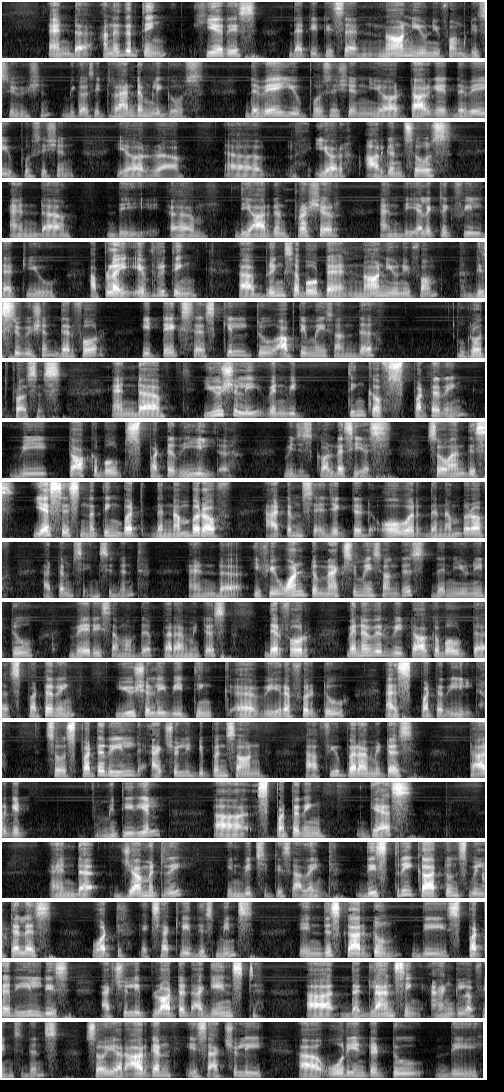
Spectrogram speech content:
And uh, another thing here is that it is a non-uniform distribution because it randomly goes. The way you position your target, the way you position your uh, uh, your argon source and uh, the um, the argon pressure and the electric field that you apply everything uh, brings about a non-uniform distribution. Therefore, it takes a skill to optimize on the growth process. And uh, usually when we think of sputtering we talk about sputter yield which is called as S. So, and this S is nothing but the number of atoms ejected over the number of atoms incident and uh, if you want to maximize on this then you need to vary some of the parameters. Therefore, whenever we talk about uh, sputtering usually we think uh, we refer to as sputter yield. So, sputter yield actually depends on a few parameters target material, uh, sputtering gas and uh, geometry in which it is aligned. These three cartoons will tell us what exactly this means. In this cartoon the sputter yield is actually plotted against uh, the glancing angle of incidence. So, your argon is actually uh, oriented to the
